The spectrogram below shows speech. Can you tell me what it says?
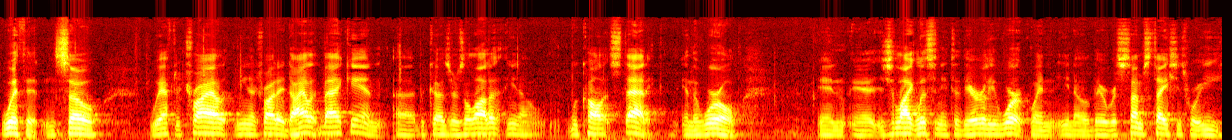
with it. And so we have to try, you know, try to dial it back in uh, because there's a lot of, you know, we call it static in the world. And uh, it's like listening to the early work when, you know, there were some stations where you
